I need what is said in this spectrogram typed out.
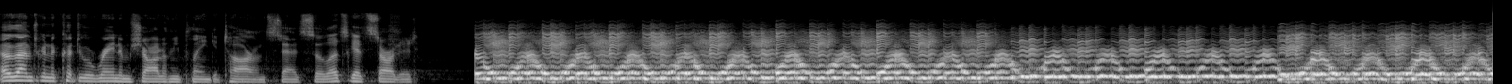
Other that, I'm just gonna cut to a random shot of me playing guitar instead, so let's get started.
